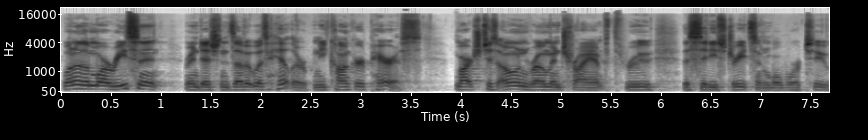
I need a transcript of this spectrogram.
one of the more recent renditions of it was Hitler when he conquered Paris, marched his own Roman triumph through the city streets in World War II.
